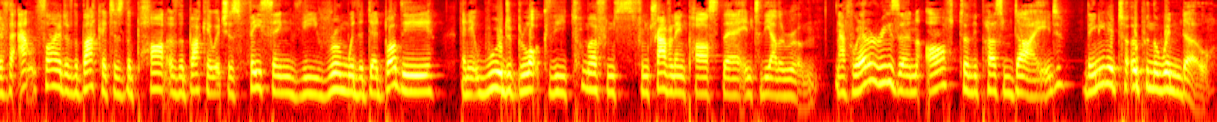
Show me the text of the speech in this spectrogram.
if the outside of the bucket is the part of the bucket which is facing the room with the dead body, then it would block the tumah from, from traveling past there into the other room. Now, for whatever reason, after the person died, they needed to open the window.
